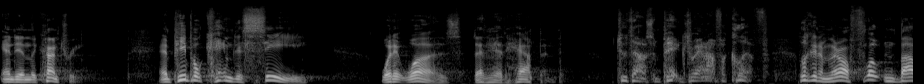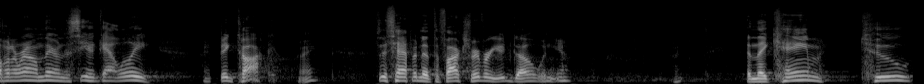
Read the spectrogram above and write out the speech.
and in the country. And people came to see what it was that had happened. 2,000 pigs ran off a cliff. Look at them. They're all floating, bobbing around there in the Sea of Galilee. Right? Big talk, right? If this happened at the Fox River, you'd go, wouldn't you? Right? And they came to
